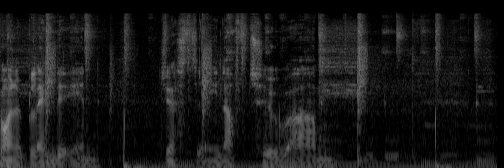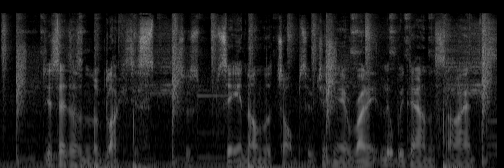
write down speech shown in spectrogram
trying to blend it in just enough to um, just so it doesn't look like it's just, just sitting on the top. So just going to run it a little bit down the sides.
